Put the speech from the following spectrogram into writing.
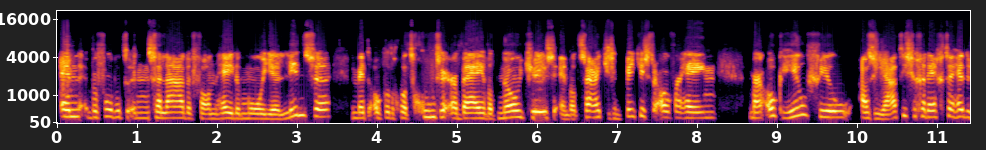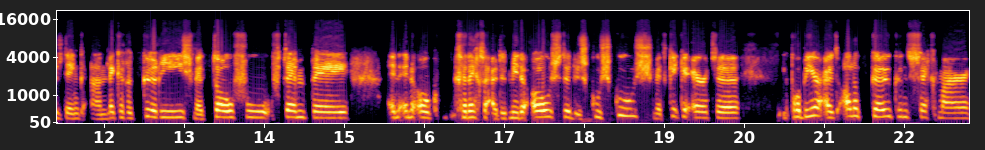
En bijvoorbeeld een salade van hele mooie linzen. Met ook wat, wat groenten erbij, wat nootjes en wat zaadjes en pitjes eroverheen maar ook heel veel Aziatische gerechten. Hè? Dus denk aan lekkere curry's met tofu of tempeh. En, en ook gerechten uit het Midden-Oosten, dus couscous met kikkererwten. Ik probeer uit alle keukens, zeg maar,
